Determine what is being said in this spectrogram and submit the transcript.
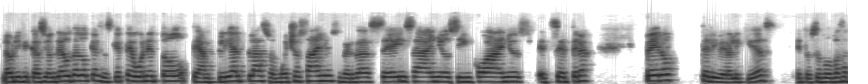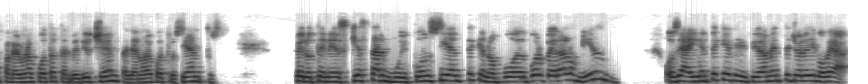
La unificación de deuda lo que hace es que te une todo, te amplía el plazo a muchos años, ¿verdad? Seis años, cinco años, etcétera pero te libera liquidez. Entonces vos vas a pagar una cuota tal vez de 80, ya no de 400. Pero tenés que estar muy consciente que no puedes volver a lo mismo. O sea, hay gente que definitivamente yo le digo, vea,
